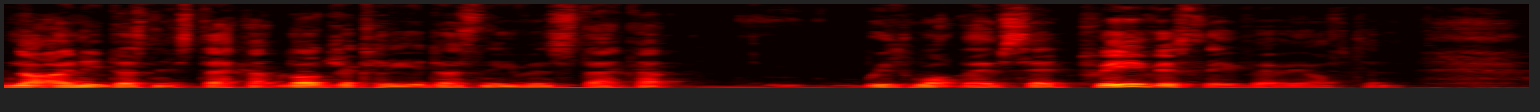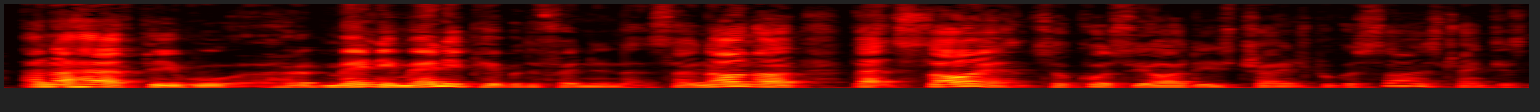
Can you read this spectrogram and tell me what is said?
not only doesn't it stack up logically, it doesn't even stack up with what they've said previously very often. And I have people heard many, many people defending that. So no, no, that's science. Of course, the ideas change because science changes.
